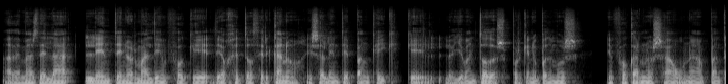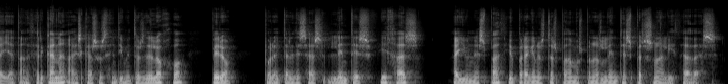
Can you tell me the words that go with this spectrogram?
Además de la lente normal de enfoque de objeto cercano, esa lente pancake que lo llevan todos porque no podemos enfocarnos a una pantalla tan cercana, a escasos centímetros del ojo, pero por detrás de esas lentes fijas hay un espacio para que nosotros podamos poner lentes personalizadas.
